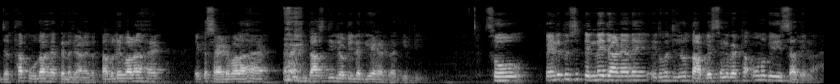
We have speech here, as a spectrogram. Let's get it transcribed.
ਜੱਥਾ ਪੂਰਾ ਹੈ ਤਿੰਨ ਜਾਣੇ ਦਾ, ਤਬਲੇ ਵਾਲਾ ਹੈ, ਇੱਕ ਸਾਈਡ ਵਾਲਾ ਹੈ 10 ਦੀ ਜੋੜੀ ਲੱਗੀ ਹੈ ਹੈਡਰਾ ਦੀ। ਸੋ ਕਹਿੰਦੇ ਤੁਸੀਂ ਤਿੰਨੇ ਜਾਣਿਆਂ ਨੇ, ਇਹਦੇ ਵਿੱਚ ਜੋ ਤਾਬੇ ਸਿੰਘ ਬੈਠਾ, ਉਹਨੂੰ ਵੀ ਹਿੱਸਾ ਦੇਣਾ ਹੈ।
